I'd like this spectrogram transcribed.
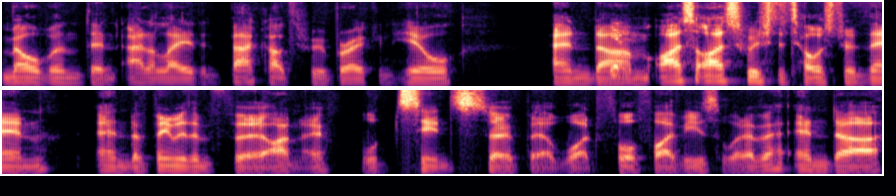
Melbourne, then Adelaide, then back up through Broken Hill, and um, I, I switched to Telstra then, and I've been with them for I don't know, well since so about what four or five years or whatever, and. uh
